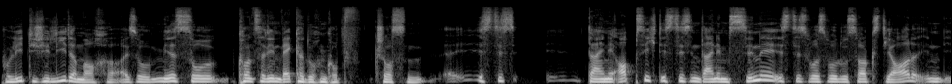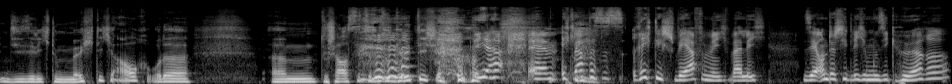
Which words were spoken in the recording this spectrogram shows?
politische Liedermacher. Also mir ist so Konstantin Wecker durch den Kopf geschossen. Ist das deine Absicht? Ist das in deinem Sinne? Ist das was, wo du sagst, ja, in, in diese Richtung möchte ich auch? Oder ähm, du schaust jetzt ein bisschen kritisch? ja, ähm, ich glaube, das ist richtig schwer für mich, weil ich sehr unterschiedliche Musik höre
